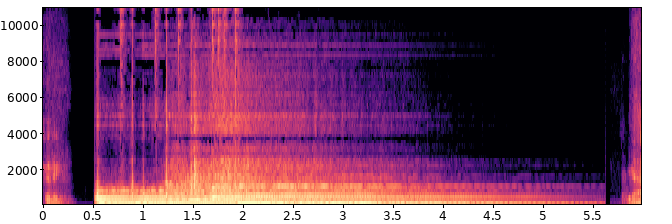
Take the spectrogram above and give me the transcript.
Correct. Yeah.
